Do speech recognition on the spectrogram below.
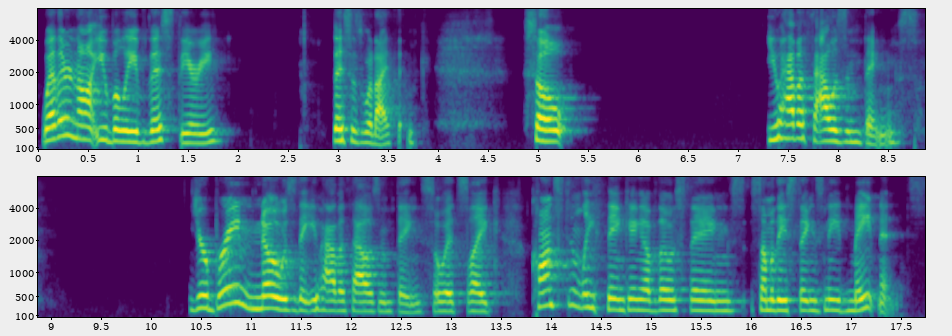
Whether or not you believe this theory, this is what I think. So, you have a thousand things. Your brain knows that you have a thousand things. So it's like constantly thinking of those things. Some of these things need maintenance.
